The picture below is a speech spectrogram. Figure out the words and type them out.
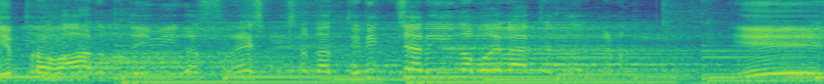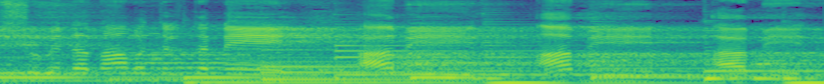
ഈ പ്രഭാതം ദൈവിക ശ്രേഷ്ഠത തിരിച്ചറിയുന്ന മുതലാക്കി തീർക്കണം. യേശുവിന്റെ നാമത്തിൽ തന്നെ ആമീൻ ആമീൻ ആമീൻ.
